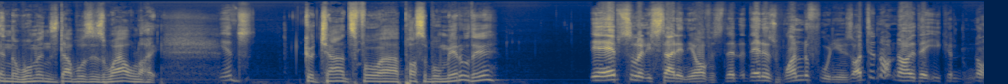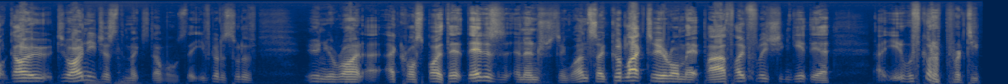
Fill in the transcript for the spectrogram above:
in the women's doubles as well? Like, Yeah, good chance for a possible medal there. Yeah absolutely stayed in the office. That, that is wonderful news. I did not know that you can not go to only just the mixed doubles, that you've got to sort of earn your right across both. That That is an interesting one. So good luck to her on that path. Hopefully she can get there. Uh, you know, we've got a pretty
